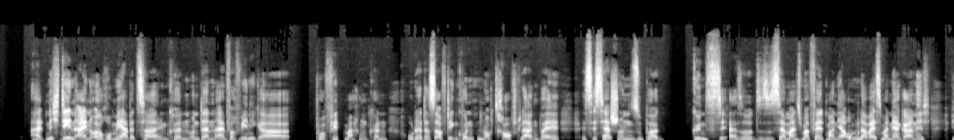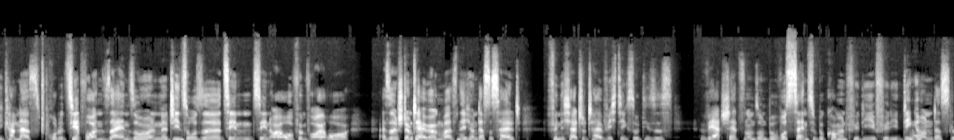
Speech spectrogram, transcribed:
halt nicht den einen Euro mehr bezahlen können und dann einfach weniger Profit machen können oder das auf den Kunden noch draufschlagen, weil es ist ja schon super günstig. Also das ist ja manchmal fällt man ja um, da weiß man ja gar nicht, wie kann das produziert worden sein, so eine Jeanshose 10, 10 Euro, 5 Euro. Also stimmt ja irgendwas nicht und das ist halt, finde ich halt total wichtig, so dieses Wertschätzen und so ein Bewusstsein zu bekommen für die, für die Dinge und das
